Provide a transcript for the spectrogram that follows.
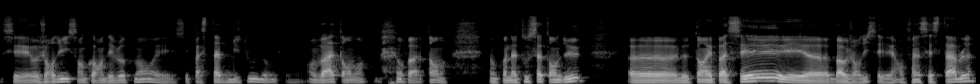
c'est aujourd'hui, c'est encore en développement et c'est pas stable du tout, donc heu, on va attendre, on va attendre. Donc on a tous attendu, heu, le temps est passé et heu, bah, aujourd'hui, c'est enfin, c'est stable.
